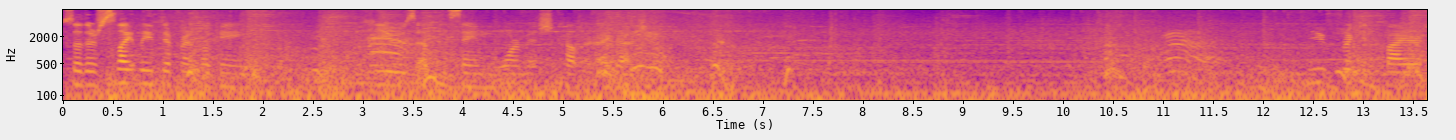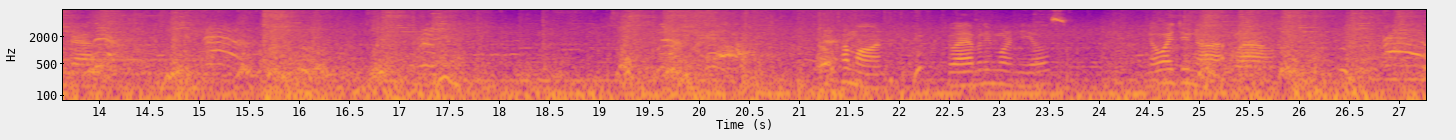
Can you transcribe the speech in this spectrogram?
So they're slightly different looking hues of the same warmish color. I got you. You freaking fire crap. Oh, come on. Do I have any more heals? No, I do not. Wow.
